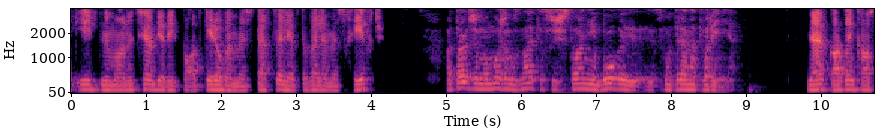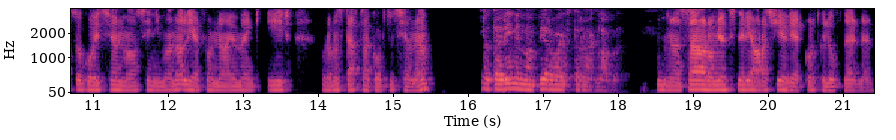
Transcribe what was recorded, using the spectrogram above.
իր նմանությամբ եւ իր պատկերով է մեզ ստեղծել եւ տվել է մեզ խիղճ, А также мы можем знать о существовании Бога, э, смотря на творение. նաեւ կարող ենք Աստծո գոյության մասին իմանալ, երբ որ նայում ենք իր ուրեմն ստեղծագործությանը։ Это Римлянам 1 и 2 главы. Սա Հռոմեացիների առաջի եւ երկրորդ գլուխներն են։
